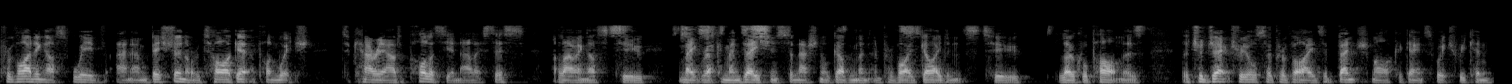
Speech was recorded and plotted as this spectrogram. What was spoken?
providing us with an ambition or a target upon which to carry out a policy analysis, allowing us to make recommendations to national government and provide guidance to local partners, the trajectory also provides a benchmark against which we can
